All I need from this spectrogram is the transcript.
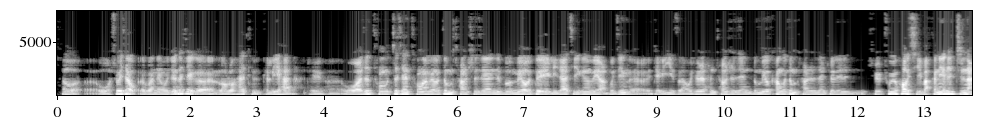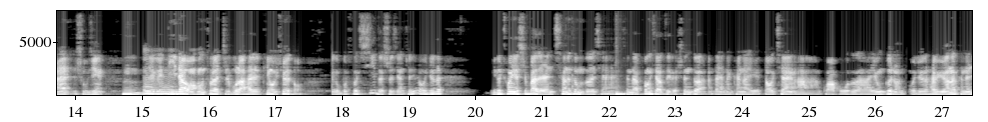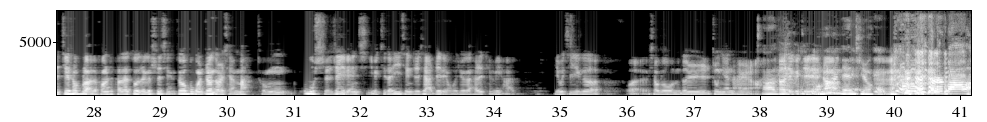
那我我说一下我的观点，我觉得这个老罗还挺挺厉害的。这个我是从之前从来没有这么长时间就不没有对李佳琦跟薇娅不敬的这个意思啊。我就是很长时间都没有看过这么长时间，觉得就出于好奇吧，肯定也是直男属性。嗯，这个第一代网红出来直播了，还挺有噱头。这个不说细的事情，实际上我觉得。一个创业失败的人欠了这么多的钱，现在放下自己的身段，大家能看到也道歉啊、刮胡子啊，用各种，我觉得他原来可能是接受不了的方式，他在做这个事情。最后不管赚多少钱吧，从务实这一点起，尤其在疫情之下，这点我觉得还是挺厉害的。尤其一个，呃，小哥，我们都是中年男人啊，到这个节点上，我们还年轻，四十八了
